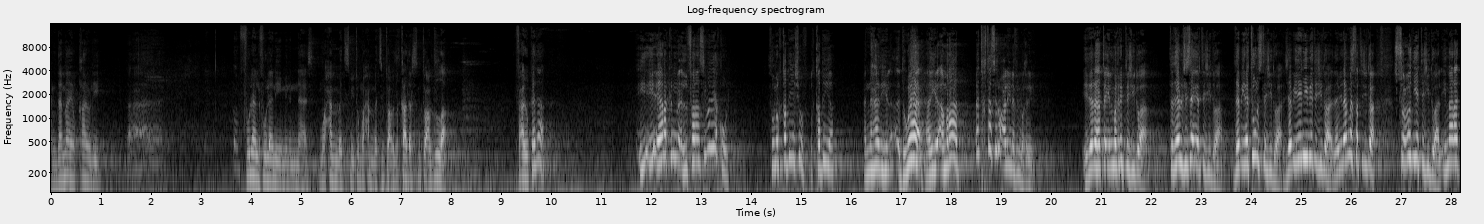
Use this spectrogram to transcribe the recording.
عندما يقال لي فلان الفلاني من الناس محمد سميته محمد سميته عبد القادر سميته عبد الله يفعل كذا. يراك الفرنسي ماذا يقول؟ ثم القضية شوف القضية أن هذه الأدواء هذه الأمراض لا تختصر علينا في المغرب. إذا ذهبت إلى المغرب تجدها تذهب الجزائر تجدها ذهب إلى تونس تجدها ذهب إلى ليبيا تجدها ذهب إلى مصر تجدها السعودية تجدها الإمارات.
